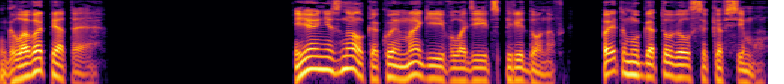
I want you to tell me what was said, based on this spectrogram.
Глава пятая. Я не знал, какой магией владеет Спиридонов, поэтому готовился ко всему.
